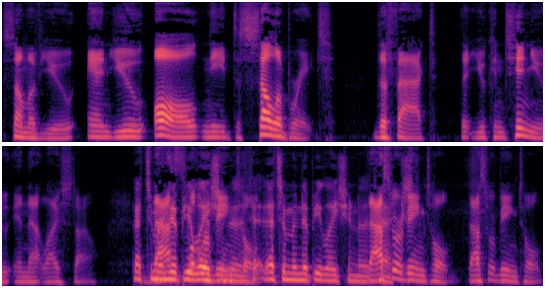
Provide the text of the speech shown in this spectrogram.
some of you, and you all need to celebrate the fact that you continue in that lifestyle. That's a that's manipulation. Of the, that's a manipulation of the That's text. what we're being told. That's what we're being told.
